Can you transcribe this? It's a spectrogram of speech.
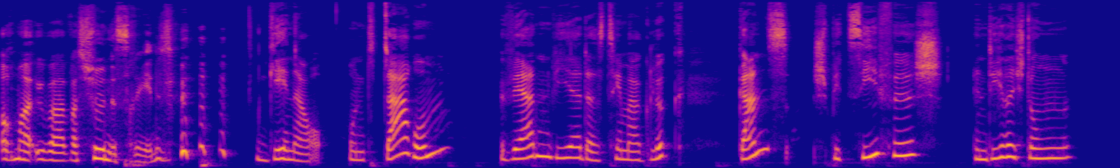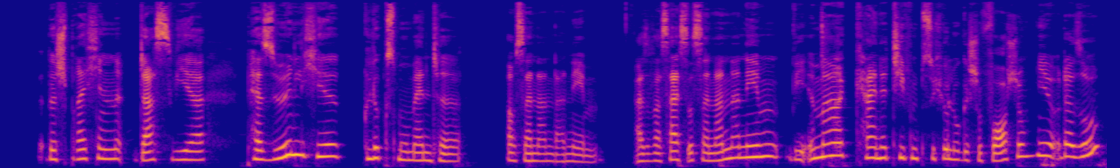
auch mal über was Schönes redet. genau. Und darum werden wir das Thema Glück ganz spezifisch in die Richtung besprechen, dass wir persönliche Glücksmomente auseinandernehmen. Also was heißt auseinandernehmen? Wie immer, keine tiefen psychologische Forschung hier oder so.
